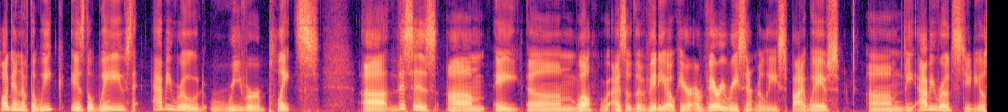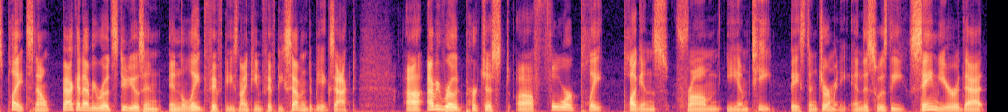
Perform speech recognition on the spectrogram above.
Plugin of the week is the Waves Abbey Road Reverb Plates. Uh, this is um, a, um, well, as of the video here, a very recent release by Waves, um, the Abbey Road Studios plates. Now, back at Abbey Road Studios in, in the late 50s, 1957 to be exact, uh, Abbey Road purchased uh, four plate plugins from EMT based in Germany. And this was the same year that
